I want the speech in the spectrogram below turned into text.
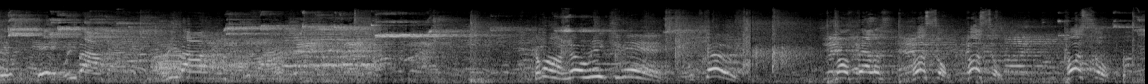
it. Get it. Rebound. Rebound. Come on, no reaching in. Let's go. Come on, fellas. Hustle, hustle, hustle.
